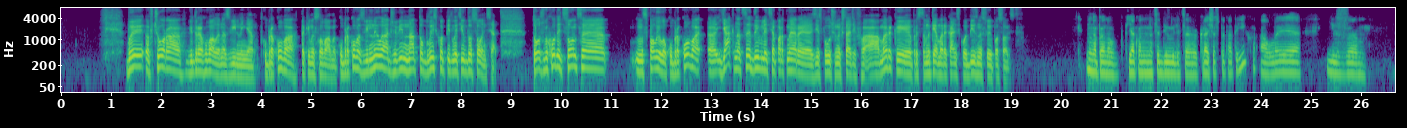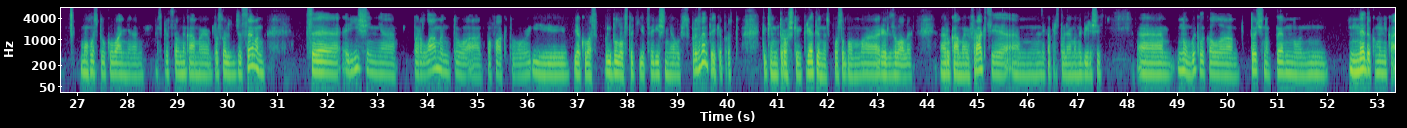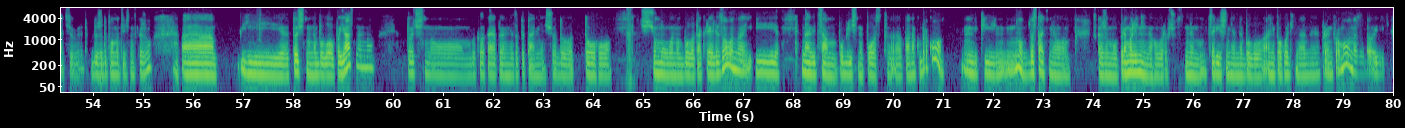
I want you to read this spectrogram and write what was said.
Ви вчора відреагували на звільнення Кубракова такими словами: Кубракова звільнили, адже він надто близько підлетів до сонця. Тож, виходить, сонце спалило Кубракова. Е, Як на це дивляться партнери зі Сполучених Штатів Америки, представники американського бізнесу і посольств? Ну, напевно, як вони на це дивляться, краще спитати їх, але із ем, мого спілкування з представниками посольств G7 це рішення парламенту, а по факту, і як у вас і було в статті, це рішення офісу президента, яке просто таким трошки креативним способом е, реалізували руками фракції, ем, яка представляє монобільшість. Е, ну, викликала точно певну недокомунікацію, я так дуже дипломатично скажу. Е, і точно не було пояснено, точно викликає певні запитання щодо того, чому воно було так реалізовано, і навіть сам публічний пост е, пана Кубракова, який ну, достатньо, скажімо, прямолінійно говорив, що з ним це рішення не було ані погоджено, ані проінформовано заздалегідь,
